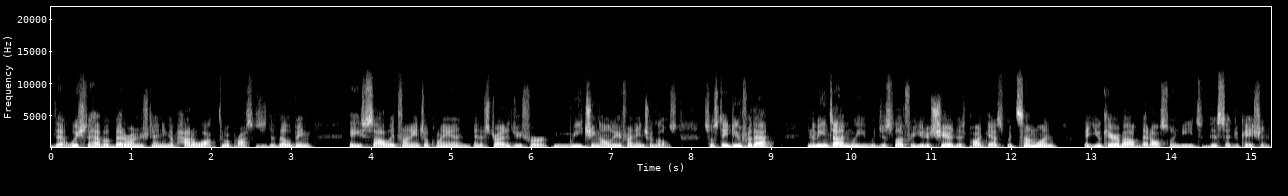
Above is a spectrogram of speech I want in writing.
that wish to have a better understanding of how to walk through a process of developing a solid financial plan and a strategy for reaching all of your financial goals. So stay tuned for that. In the meantime, we would just love for you to share this podcast with someone that you care about that also needs this education.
